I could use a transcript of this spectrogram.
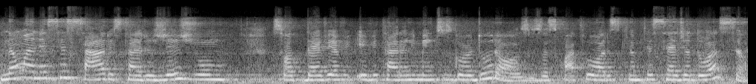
Não é necessário estar em jejum, só deve evitar alimentos gordurosos às 4 horas que antecede a doação.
